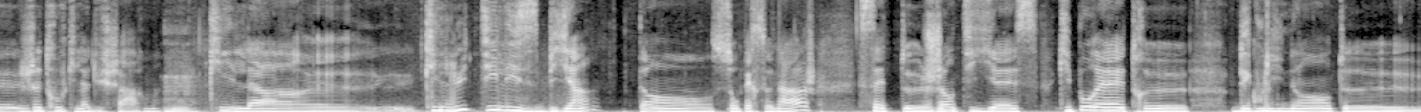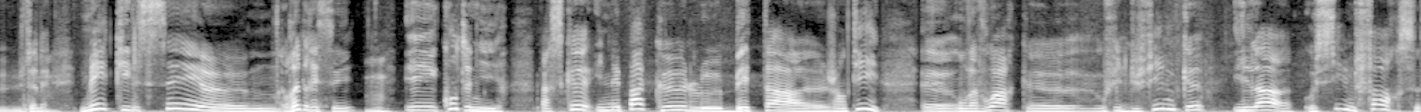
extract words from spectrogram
je trouve qu'il a du charme, Mmh. qu'il a, qu'il utilise bien dans son personnage cette euh, gentillesse qui pourrait être euh, dégoulinante, euh, ça- mais qu'il sait euh, redresser Mhm. et contenir, parce que il n'est pas que le bêta gentil. On va voir que au fil du film que il a aussi une force.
